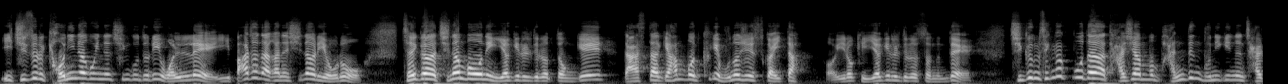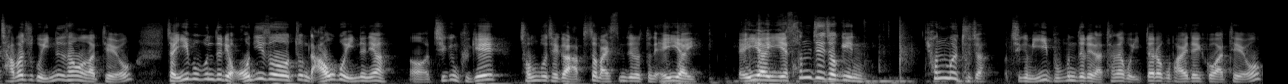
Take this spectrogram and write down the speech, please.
이 지수를 견인하고 있는 친구들이 원래 이 빠져나가는 시나리오로 제가 지난번에 이야기를 드렸던 게 나스닥이 한번 크게 무너질 수가 있다. 어, 이렇게 이야기를 드렸었는데 지금 생각보다 다시 한번 반등 분위기는 잘 잡아주고 있는 상황 같아요. 자, 이 부분들이 어디서 좀 나오고 있느냐? 어, 지금 그게 전부 제가 앞서 말씀드렸던 AI, AI의 선제적인 현물 투자. 지금 이 부분들에 나타나고 있다라고 봐야 될 것 같아요.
